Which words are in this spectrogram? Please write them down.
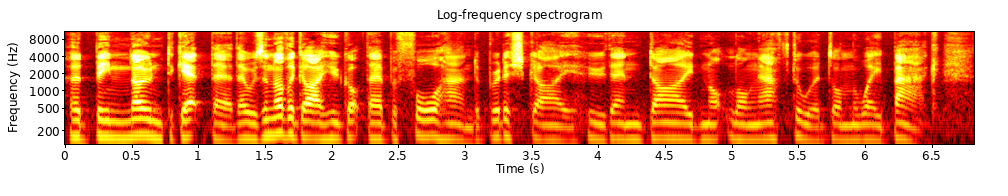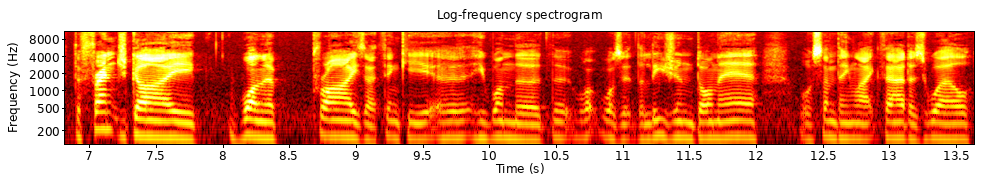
had been known to get there. There was another guy who got there beforehand, a British guy who then died not long afterwards on the way back. The French guy won a prize. I think he uh, he won the, the, what was it the Legion d'honneur or something like that as well.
